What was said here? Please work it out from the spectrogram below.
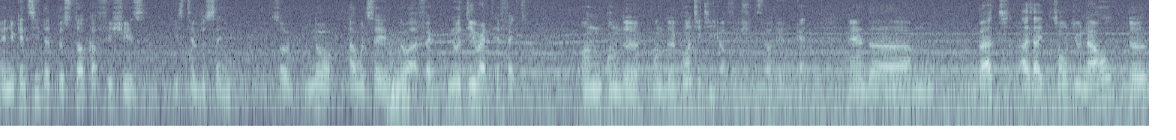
and you can see that the stock of fishes is still the same. So no, I would say no effect, no direct effect on, on the on the quantity of fishes. Okay, okay, and um, but as I told you now, the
